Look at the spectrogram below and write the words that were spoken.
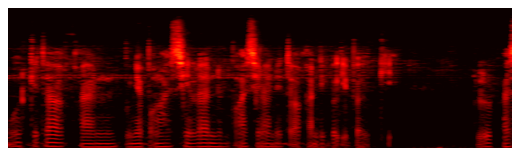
berumur kita akan punya penghasilan dan penghasilan itu akan dibagi-bagi. Dulu pas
